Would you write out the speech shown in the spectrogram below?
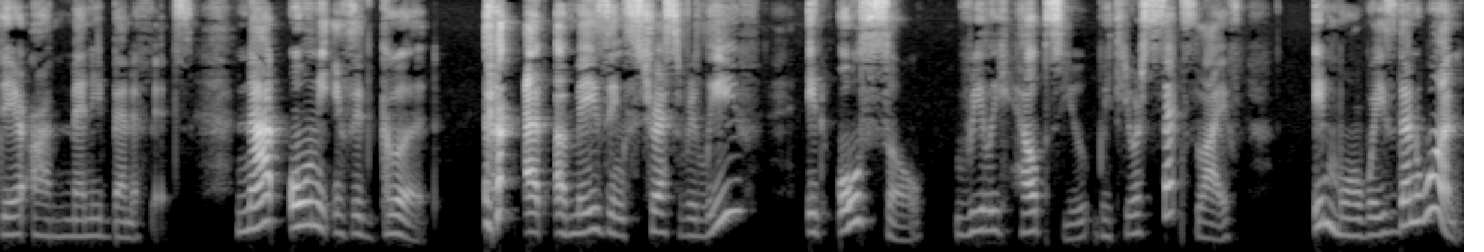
there are many benefits. Not only is it good at amazing stress relief, it also really helps you with your sex life in more ways than one.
